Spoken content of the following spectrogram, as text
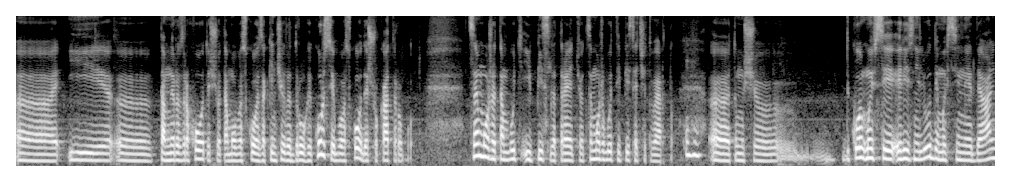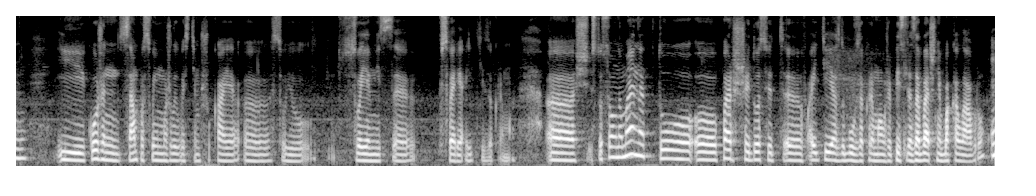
Е, і е, там не розраховувати, що там обов'язково закінчили другий курс і обов'язково десь шукати роботу. Це може там бути і після третього, це може бути і після четвертого. Мгм. Е, тому що ми всі різні люди, ми всі не ідеальні, і кожен сам по своїм можливостям шукає е, свою, своє місце в сфері IT, зокрема. Е, Стосовно мене, то перший досвід е, в IT я здобув, зокрема, вже після завершення бакалавру е,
